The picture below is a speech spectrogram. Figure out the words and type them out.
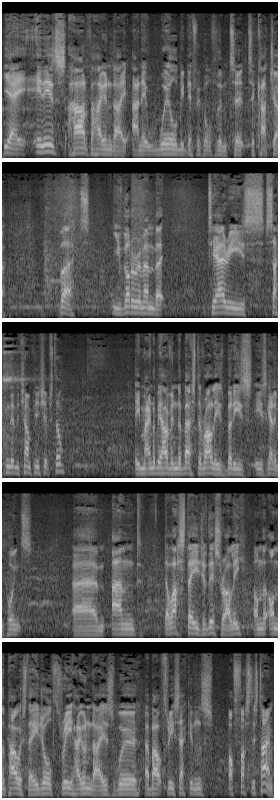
yeah, it is hard for Hyundai and it will be difficult for them to, to catch up. But you've got to remember, Thierry's second in the championship still. He might not be having the best of rallies, but he's, he's getting points. Um, and the last stage of this rally, on the, on the power stage, all three Hyundais were about three seconds off fastest time.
